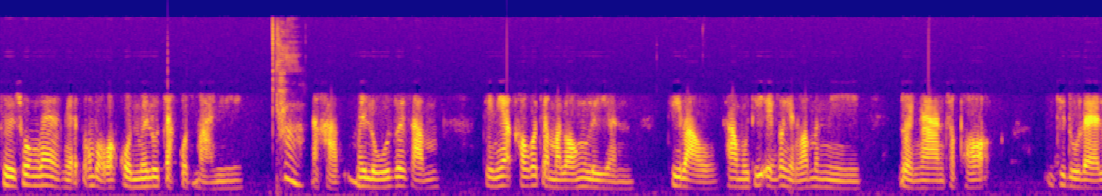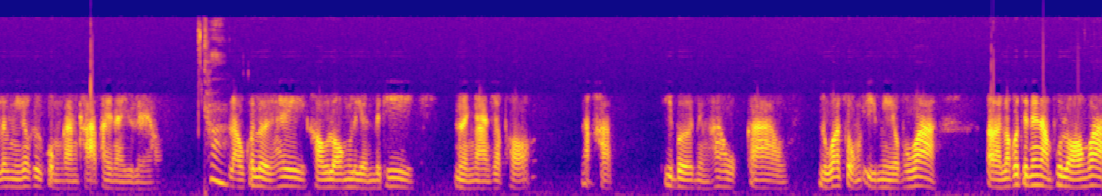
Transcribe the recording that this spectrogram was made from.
คือช่วงแรกเนี่ยต้องบอกว่าคนไม่รู้จักกฎหมายนี้ค่ะนะครับ ไม่รู้ด้วยซ้ำทีเนี้ยเขาก็จะมาร้องเรียนที่เราทางมูลที่เองก็เห็นว่ามันมีหน่วยงานเฉพาะที่ดูแลเรื่องนี้ก็คือกรมการค้าภายในอยู่แล้วเราก็เลยให้เขาร้องเรียนไปที่หน่วยงานเฉพาะนะครับ ที่เบอร์หนึ่งห้าหกเก้า หรือว่าส่งอีเมล เพราะว่าเราก็จะแนะนำผู้ร้องว่า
